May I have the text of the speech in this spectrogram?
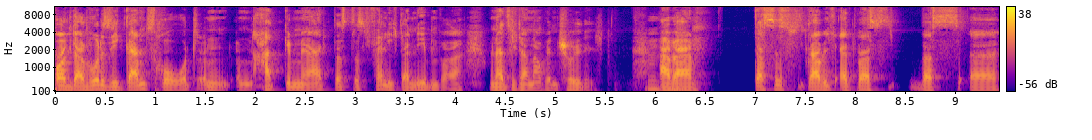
Und dann wurde sie ganz rot und, und, hat gemerkt, dass das völlig daneben war und hat sich dann auch entschuldigt. Mhm. Aber das ist, glaube ich, etwas, was äh,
